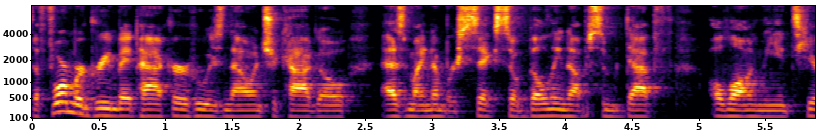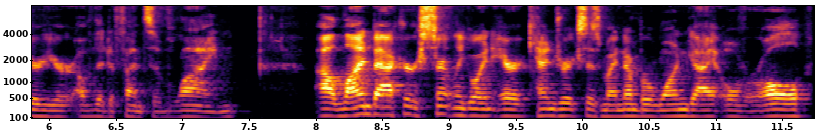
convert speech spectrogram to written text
the former Green Bay Packer who is now in Chicago, as my number six. So building up some depth along the interior of the defensive line. Uh, linebacker, certainly going Eric Kendricks as my number one guy overall.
